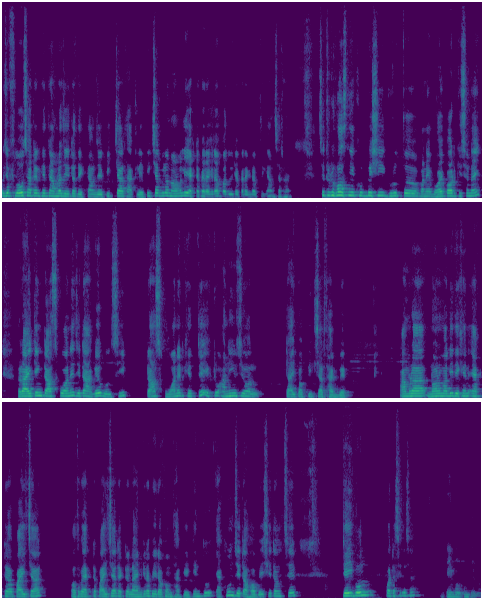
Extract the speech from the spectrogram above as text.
ওই যে ফ্লো চার্টের ক্ষেত্রে আমরা যেটা দেখতাম যে পিকচার থাকলে পিকচারগুলো নর্মালি একটা প্যারাগ্রাফ বা দুইটা প্যারাগ্রাফ থেকে আনসার হয়। সো ট্রু ফলস নিয়ে খুব বেশি গুরুত্ব মানে ভয় পাওয়ার কিছু নাই। রাইটিং টাস্ক ওয়ানে যেটা আগেও বলছি টাস্ক ওয়ানের ক্ষেত্রে একটু আনইউজুয়াল টাইপ অফ পিকচার থাকবে। আমরা নর্মালি দেখেন একটা পাই চার্ট অথবা একটা পাই চার্ট একটা লাইন গ্রাফ এরকম থাকে। কিন্তু এখন যেটা হবে সেটা হচ্ছে টেবল কয়টা ছিল স্যার টেবল কোন টেবল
